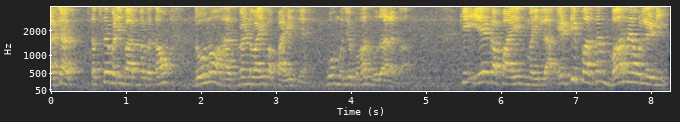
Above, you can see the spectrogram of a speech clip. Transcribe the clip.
अच्छा सबसे बड़ी बात मैं बताऊँ, दोनों हस्बैंड वाइफ अपाहिज हैं। वो मुझे बहुत बुरा लगा कि एक अपाहिज महिला 80 परसेंट बर्न है वो लेडी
